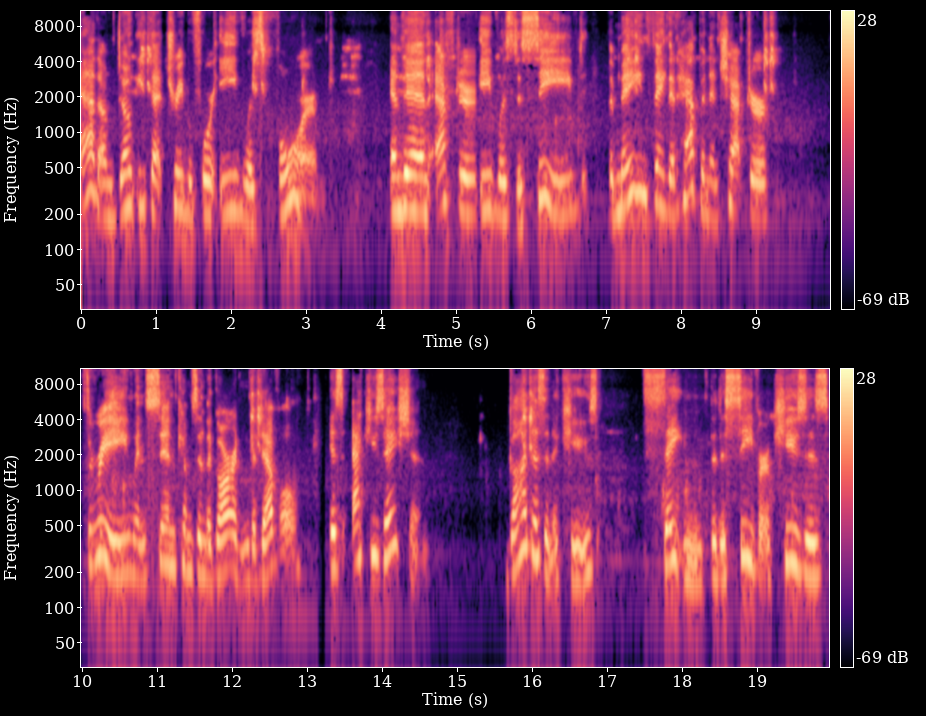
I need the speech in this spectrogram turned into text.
Adam, Don't eat that tree before Eve was formed. And then after Eve was deceived, the main thing that happened in chapter three, when sin comes in the garden, the devil, is accusation. God doesn't accuse, Satan, the deceiver, accuses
